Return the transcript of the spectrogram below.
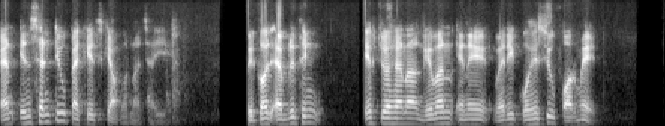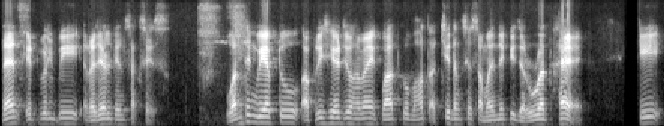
एंड इंसेंटिव पैकेज क्या होना चाहिए। बिकॉज़ एवरीथिंग इफ़ जो है ना given in a very cohesive format then it will be result in success one thing we have to appreciate जो हमें एक बात को बहुत अच्छी ढंग से समझने की ज़रूरत है कि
